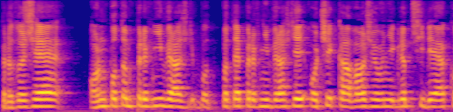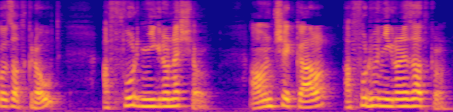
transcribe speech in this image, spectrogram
Protože on po, tom první vraždě, po té první vraždě očekával, že ho někdo přijde jako zatknout a furt nikdo nešel. A on čekal a furt ho nikdo nezatkl.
